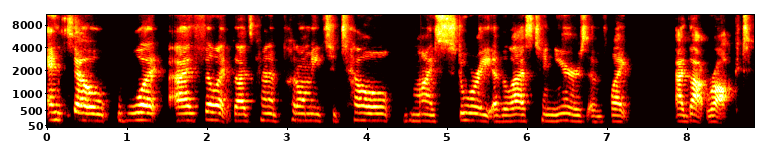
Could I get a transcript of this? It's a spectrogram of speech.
And so, what I feel like God's kind of put on me to tell my story of the last 10 years of like, I got rocked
